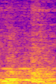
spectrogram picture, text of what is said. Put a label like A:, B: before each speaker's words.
A: Thank you.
